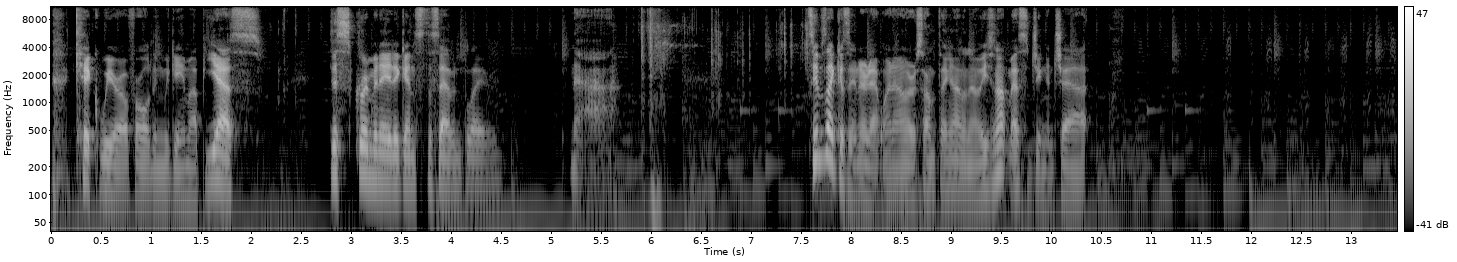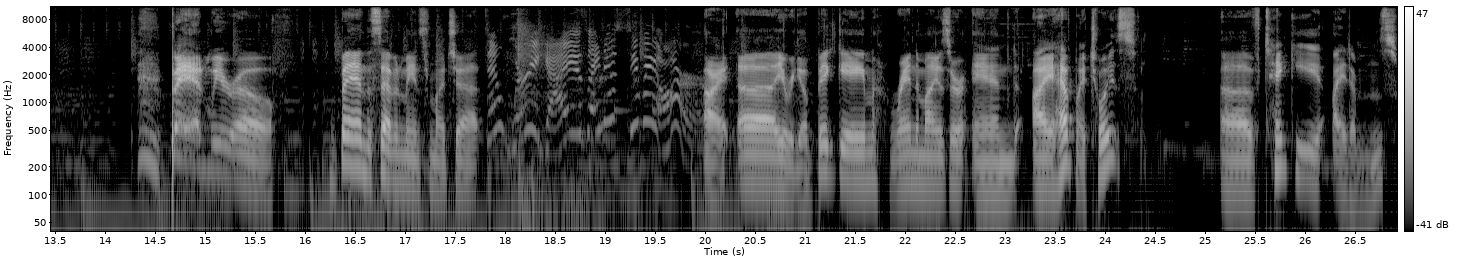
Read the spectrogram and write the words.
Kick Weiro for holding the game up. Yes. Discriminate against the seven player. Nah. Seems like his internet went out or something. I don't know. He's not messaging in chat. Ban Weiro! Ban the seven mains from my chat. Don't worry, guys. I know CVR. Alright, uh, here we go. Big game, randomizer, and I have my choice of tanky items.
